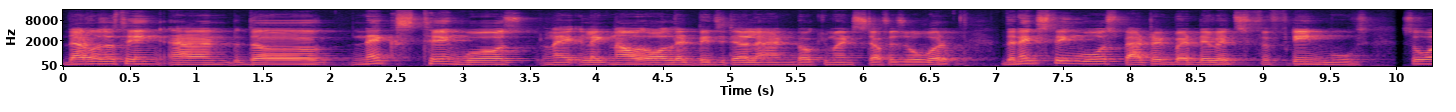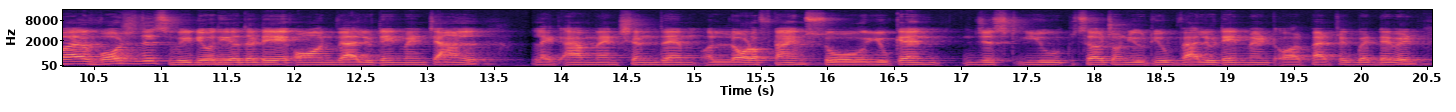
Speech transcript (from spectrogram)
that was the thing and the next thing was like like now all the digital and document stuff is over. The next thing was patrick bet david's 15 moves. So i watched this video the other day on valuetainment channel. Like i've mentioned them a lot of times so you can just you search on youtube valuetainment or patrick bet david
